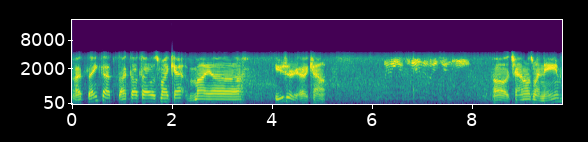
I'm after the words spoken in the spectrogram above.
I think that I thought that was my cat, my uh, user account. Oh, the channel is my name.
